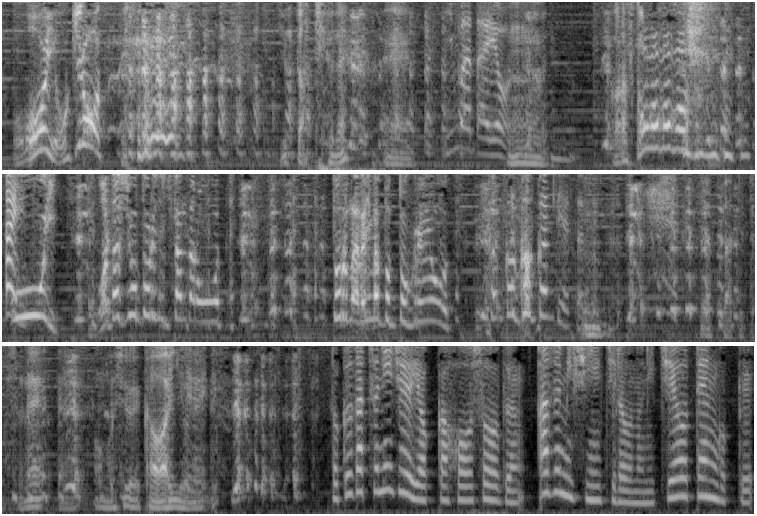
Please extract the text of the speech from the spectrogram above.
「おい起きろ!」って 言ったっていうね、え今だよ、えうん。ガラスコンコンコンコンおーいっつって。私を取りに来たんだろう。っつって取るなら今取っておくれよ。っつってコンコンコンコンってやったんです、やったって言ってましたね。ええ。面白い可愛いよね。面白いです。6月24日放送分、安住紳一郎の日曜天国、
